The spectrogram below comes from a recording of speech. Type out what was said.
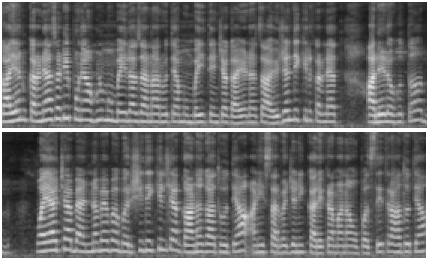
गायन करण्यासाठी पुण्याहून मुंबईला जाणार होत्या. मुंबईत त्यांच्या गायनाचं आयोजन देखील करण्यात आलेलं होतं. वयाच्या ब्याण्णव्या वर्षी देखील त्या गाणं गात होत्या आणि सार्वजनिक कार्यक्रमांना उपस्थित राहत होत्या.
